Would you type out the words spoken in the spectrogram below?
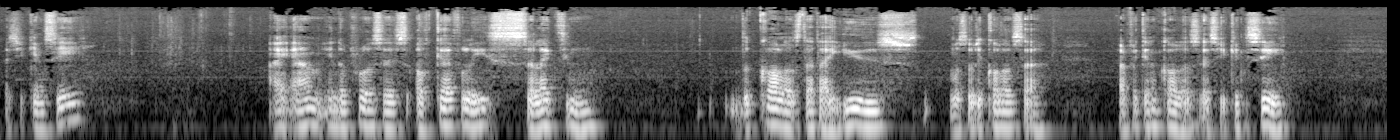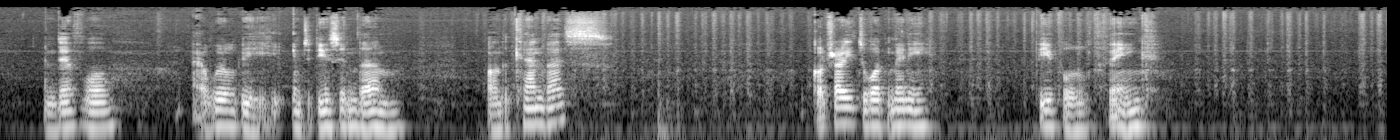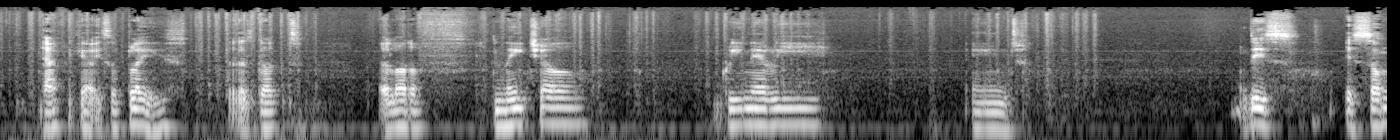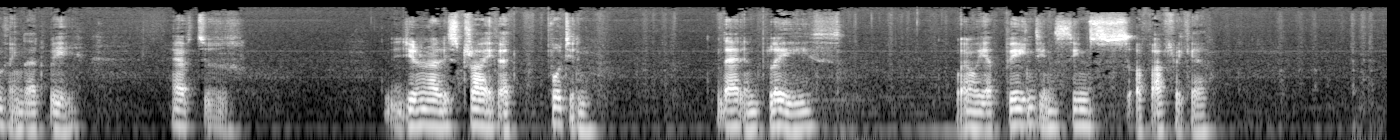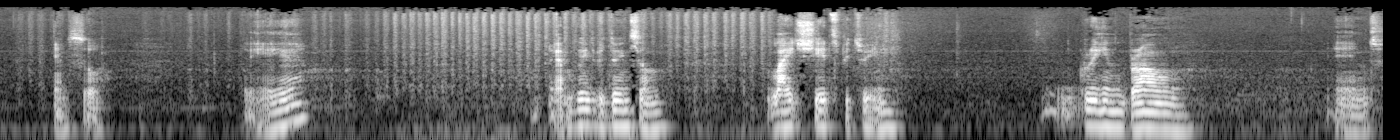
as you can see I am in the process of carefully selecting the colors that I use. Most of the colors are African colors as you can see. And therefore I will be introducing them on the canvas. Contrary to what many people think Africa is a place that has got a lot of nature, greenery, and this is something that we have to generally strive at putting that in place when we are painting scenes of Africa. And so, yeah, I'm going to be doing some light shades between green, brown, and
